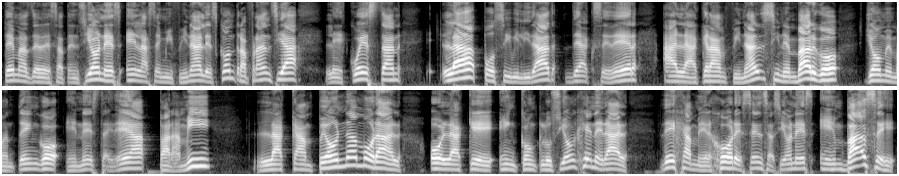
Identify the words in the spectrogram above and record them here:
temas de desatenciones en las semifinales contra Francia, le cuestan la posibilidad de acceder a la gran final. Sin embargo, yo me mantengo en esta idea. Para mí, la campeona moral o la que en conclusión general deja mejores sensaciones en base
